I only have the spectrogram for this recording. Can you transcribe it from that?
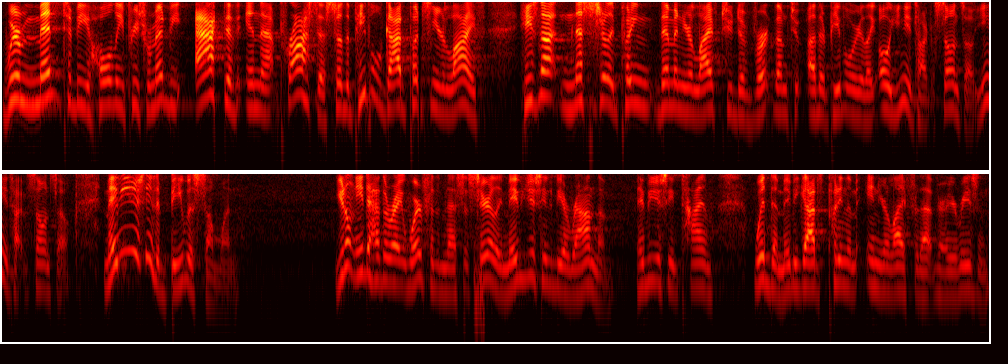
We're meant to be holy priests. We're meant to be active in that process. So the people God puts in your life, He's not necessarily putting them in your life to divert them to other people where you're like, oh, you need to talk to so and so. You need to talk to so and so. Maybe you just need to be with someone. You don't need to have the right word for them necessarily. Maybe you just need to be around them. Maybe you just need time with them. Maybe God's putting them in your life for that very reason.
